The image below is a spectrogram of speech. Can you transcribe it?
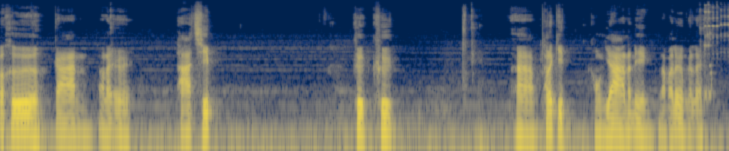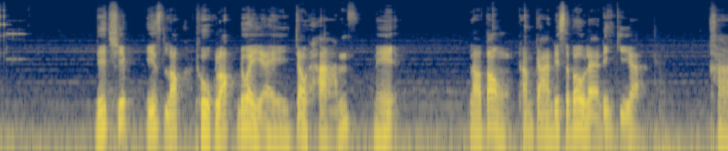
ก็คือการอะไรเอ่ยท้าชิป คือคืออ่าภารกิจของยานั่นเองเรามาเริ่มกันเลย This ship is locked ถูกล็อกด้วยไอ้เจ้าฐานนี้ เราต้องทำการ disable landing gear ขา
